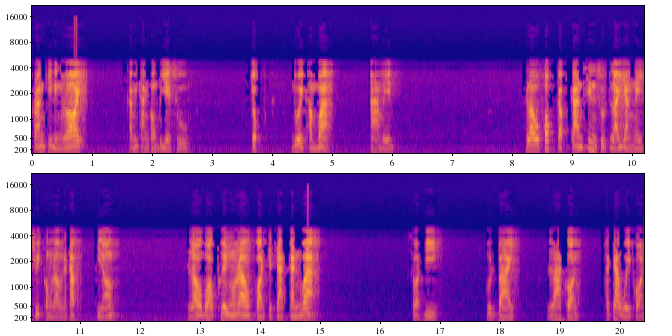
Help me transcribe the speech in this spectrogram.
ครั้งที่หนึ่งร้อยคำอธิษฐานของพระเยซู จบด้วยคำว่า อาเมน เราพบกับการสิ้นสุดหลายอย่างในชีวิตของเรานะครับ พี่น้อง เราบอกเพื่อนของเราก่อนจะจากกันว่า สวัสดีพูดบายลาก่อน พระเจ้าอวยพร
